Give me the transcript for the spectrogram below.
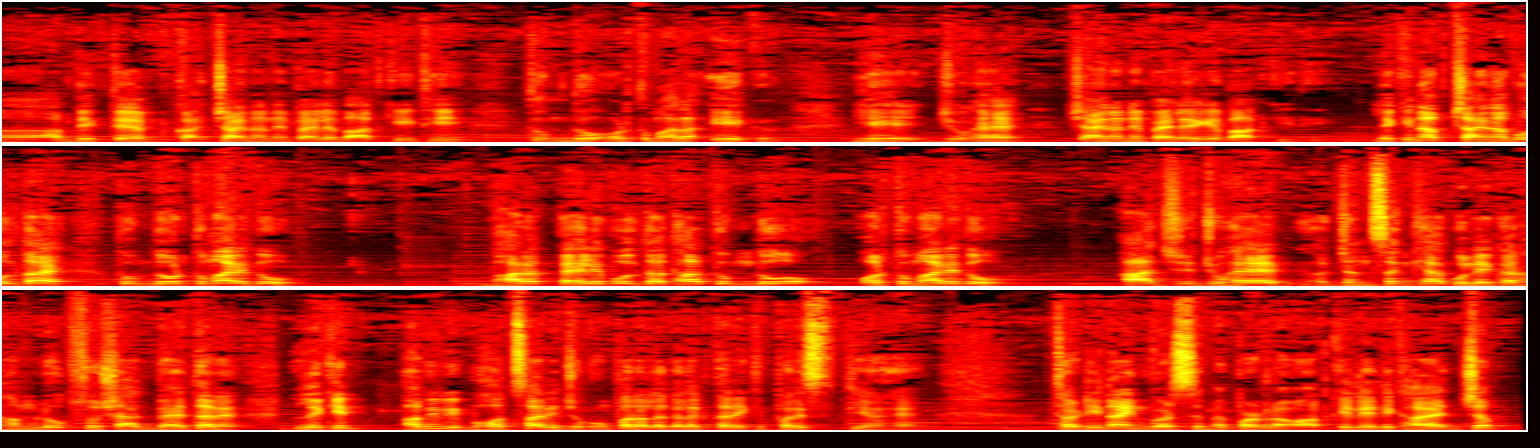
आप देखते हैं चाइना ने पहले बात की थी, तुम दो और तुम्हारा एक। ये जो है, चाइना ने पहले ये बात की थी। लेकिन अब चाइना बोलता है, तुम दो और तुम्हारे दो। भारत पहले बोलता था, तुम दो और तुम्हारे दो। आज जो है, जनसंख्या को लेकर हम लोग तो शायद बेहतर है, लेकिन अभी भी बहुत सारी जगहों पर अलग अलग तरह की परिस्थितियाँ हैं। थर्टी नाइन वर्ष से मैं पढ़ रहा हूँ आपके लिए, लिखा है, जब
